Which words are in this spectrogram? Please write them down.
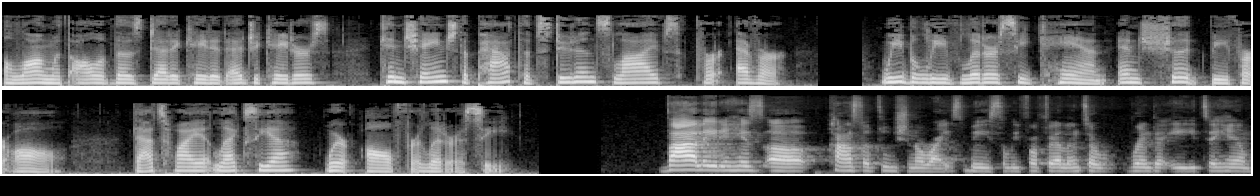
along with all of those dedicated educators, can change the path of students' lives forever. We believe literacy can and should be for all. That's why at Lexia, we're all for literacy. violating his uh constitutional rights basically for failing to render aid to him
